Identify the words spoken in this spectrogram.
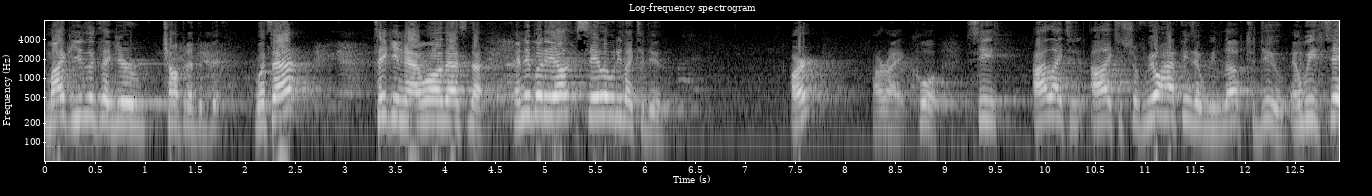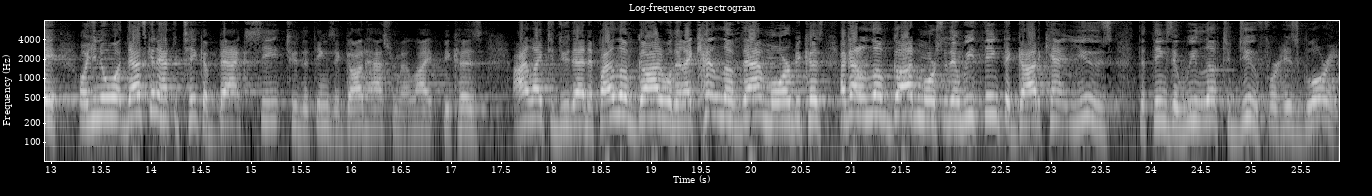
Mike, you look like you're chomping at the bit. What's that? Taking that. Well, that's not. Anybody else? Sayla, what do you like to do? Art? All right, cool. See, I like to I like to surf. We all have things that we love to do, and we say, "Oh, you know what? That's going to have to take a back seat to the things that God has for my life because I like to do that. And if I love God, well, then I can't love that more because I got to love God more. So then we think that God can't use the things that we love to do for His glory.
